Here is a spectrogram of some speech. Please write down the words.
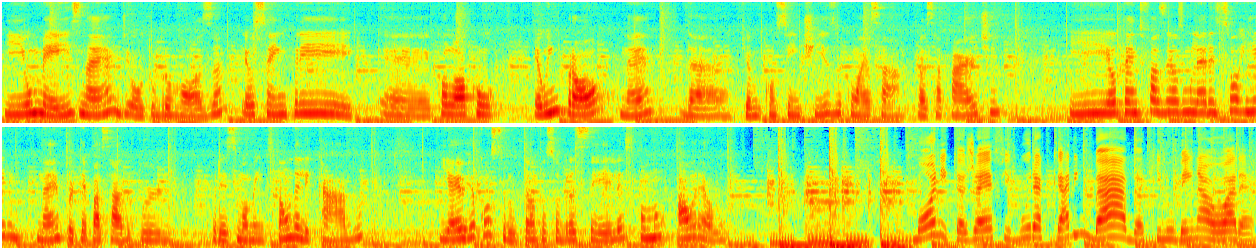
e o mês, né, de outubro rosa, eu sempre é, coloco eu em prol, né, da, que eu me conscientizo com essa, com essa parte e eu tento fazer as mulheres sorrirem, né, por ter passado por, por esse momento tão delicado. E aí eu reconstruo tanto as sobrancelhas como a auréola. Mônica já é figura carimbada aqui no Bem na Hora.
